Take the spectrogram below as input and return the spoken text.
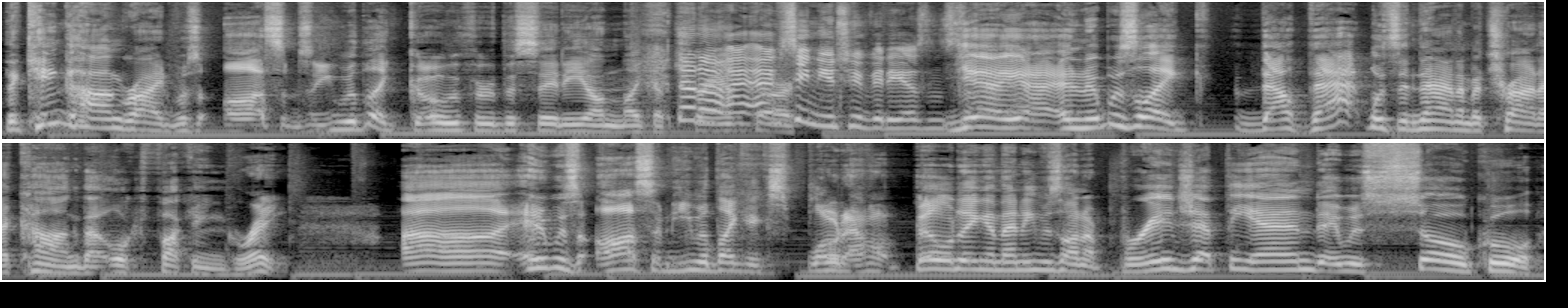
The King Kong ride was awesome. So you would like go through the city on like a no, no. I, I've seen YouTube videos and stuff. Yeah, yeah, and it was like now that was an animatronic Kong that looked fucking great. Uh, it was awesome. He would like explode out of a building, and then he was on a bridge at the end. It was so cool.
